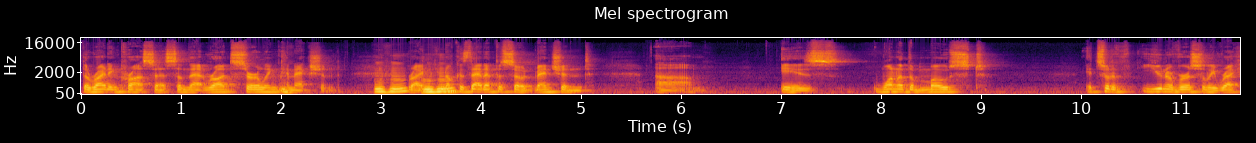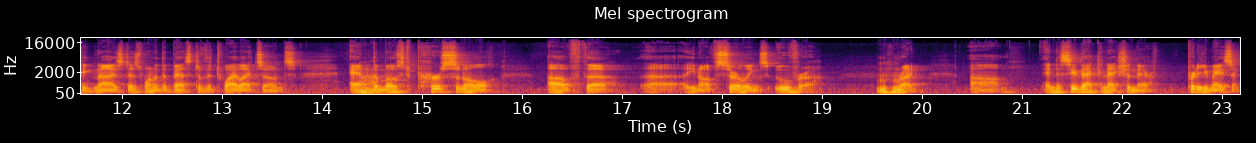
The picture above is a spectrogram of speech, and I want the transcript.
the writing process and that Rod Serling connection, right? You know, because that episode mentioned um, is one of the most. It's sort of universally recognized as one of the best of the Twilight Zones, and the most personal of the uh, you know of Serling's oeuvre, right? Um, and to see that connection there, pretty amazing.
